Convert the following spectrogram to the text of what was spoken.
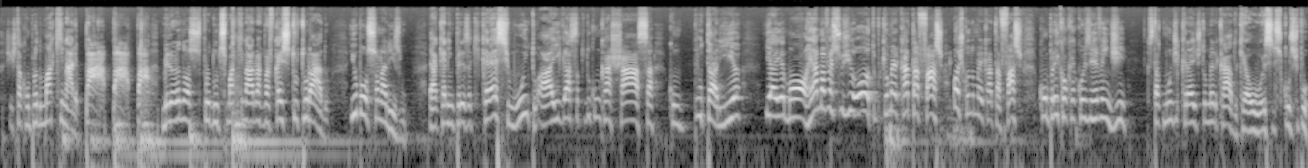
a gente está comprando maquinário, pá, pá, pá, melhorando nossos produtos, maquinário vai ficar estruturado. E o bolsonarismo? É aquela empresa que cresce muito, aí gasta tudo com cachaça, com putaria, e aí morre. Ah, mas vai surgir outro, porque o mercado tá fácil. Lógico, quando o mercado tá fácil, comprei qualquer coisa e revendi. Você tá com um monte de crédito no mercado, que é o, esse discurso, tipo,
